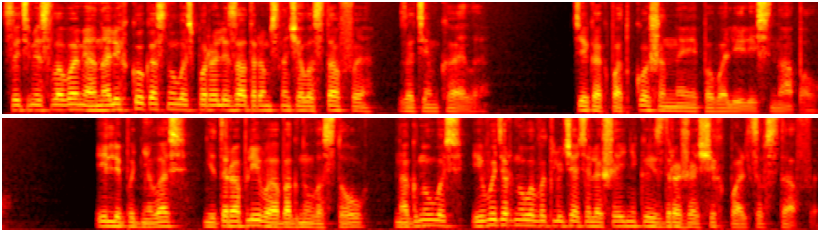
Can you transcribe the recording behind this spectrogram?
С этими словами она легко коснулась парализатором сначала Стаффы, затем Кайла. Те, как подкошенные, повалились на пол. Илли поднялась, неторопливо обогнула стол, нагнулась и выдернула выключатель ошейника из дрожащих пальцев Стаффы.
